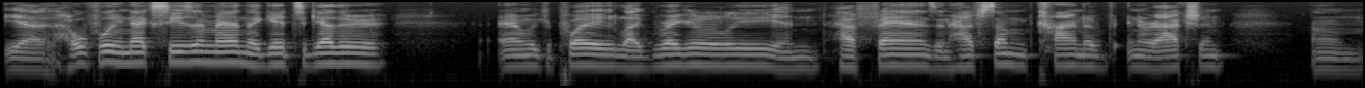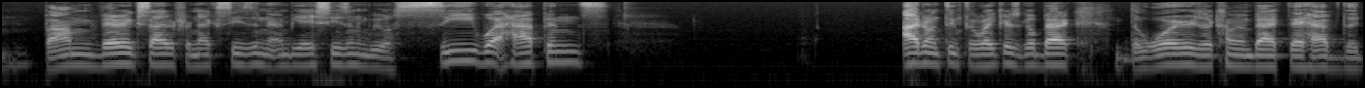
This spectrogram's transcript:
yeah, hopefully next season, man, they get together and we could play like regularly and have fans and have some kind of interaction. Um, but I'm very excited for next season, NBA season. We will see what happens. I don't think the Lakers go back. The Warriors are coming back. They have the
